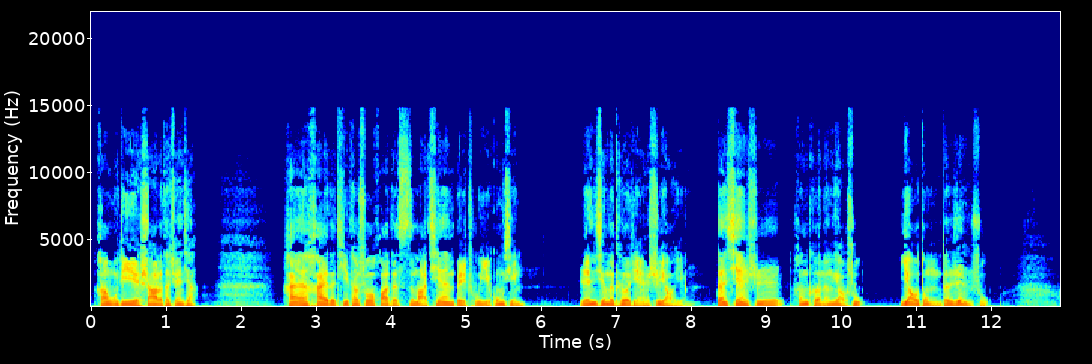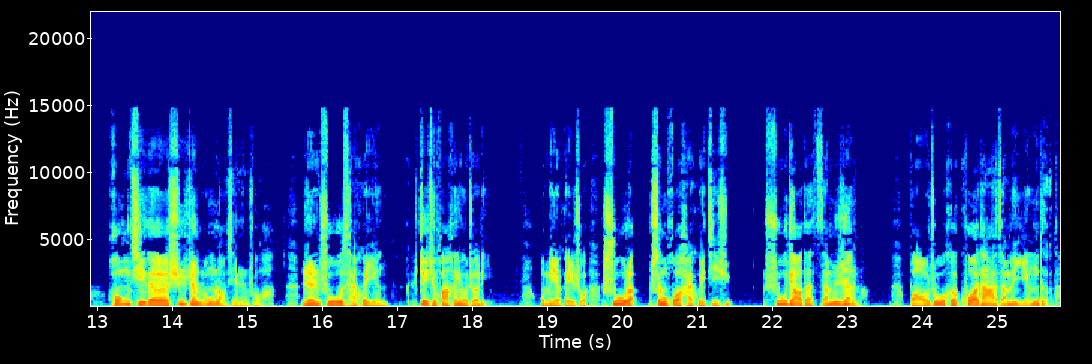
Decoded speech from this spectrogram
汉武帝杀了他全家。还害得替他说话的司马迁被处以宫刑。人性的特点是要赢，但现实很可能要输，要懂得认输。红旗的施振荣老先生说：“认输才会赢。”这句话很有哲理。我们也可以说，输了生活还会继续，输掉的咱们认了，保住和扩大咱们赢得的。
